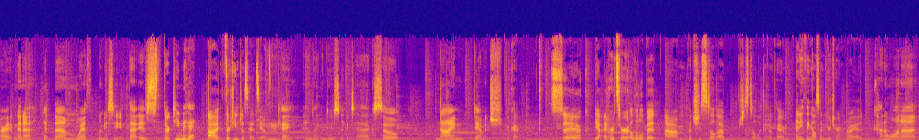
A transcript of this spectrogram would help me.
All right, I'm gonna hit them with. Let me see. That is 13 to hit. Uh, 13 just hits, yeah. Okay, and I can do sneak attack, so nine damage. Okay. Sick. Yeah, it hurts her a little bit, um, but she's still up. She's still looking okay. Anything else on your turn, Rriot? Kind of wanna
